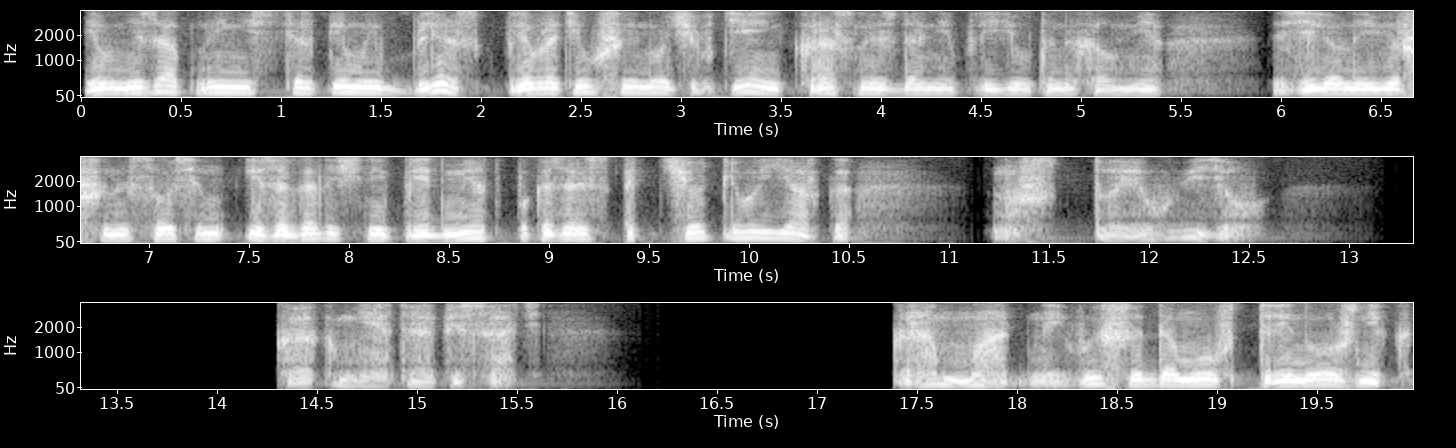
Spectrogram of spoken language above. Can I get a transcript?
и внезапный нестерпимый блеск, превративший ночь в день, красное здание приюта на холме, зеленые вершины сосен и загадочный предмет показались отчетливо и ярко. Но что я увидел? Как мне это описать? Громадный, выше домов треножник,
